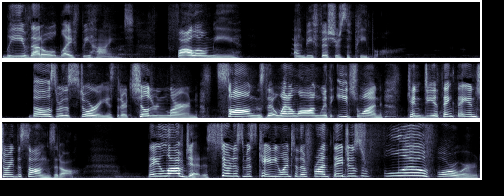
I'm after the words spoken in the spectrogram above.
Leave that old life behind. Follow me and be fishers of people. Those were the stories that our children learned, songs that went along with each one. Can do you think they enjoyed the songs at all? They loved it. As soon as Miss Katie went to the front, they just flew forward.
